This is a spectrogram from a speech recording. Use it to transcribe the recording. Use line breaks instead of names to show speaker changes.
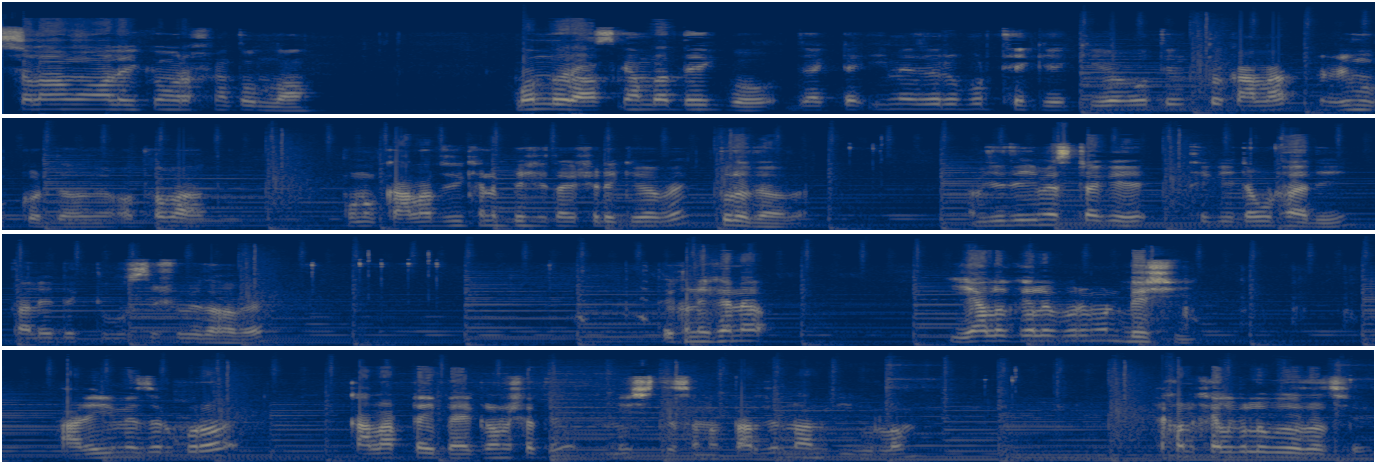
আসসালামু আলাইকুম রহমতুল্লাহ। বন্ধুরা, আজকে আমরা দেখব যে একটা ইমেজের উপর থেকে কীভাবে অতিরিক্ত কালার রিমুভ করতে হবে অথবা কোনো কালার যদি এখানে বেশি থাকে, সেটা কীভাবে তুলে দেওয়া হবে। আমি যদি ইমেজটাকে থেকে এটা উঠায় দিই, তাহলে দেখতে বুঝতে সুবিধা হবে। দেখুন, এখানে ইয়ালো কালার পরিমাণ বেশি, আর এই ইমেজের উপরও কালারটাই ব্যাকগ্রাউন্ডের সাথে মিশতেছে না, তার জন্য আমি কি করলাম? এখন খেয়ালগুলো বোঝা যাচ্ছে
